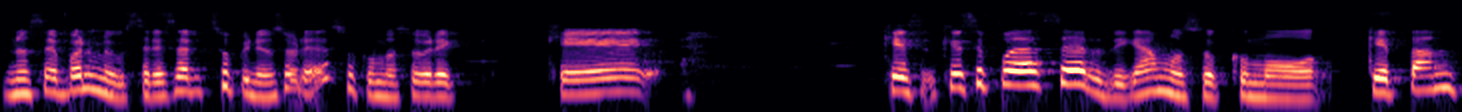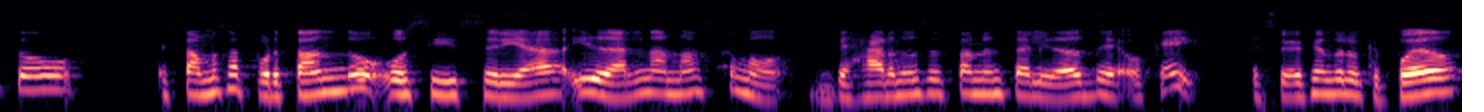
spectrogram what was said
no sé, bueno, me gustaría saber su opinión sobre eso, como sobre qué, qué, qué se puede hacer, digamos, o como qué tanto estamos aportando o si sería ideal nada más como dejarnos esta mentalidad de, ok, estoy haciendo lo que puedo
